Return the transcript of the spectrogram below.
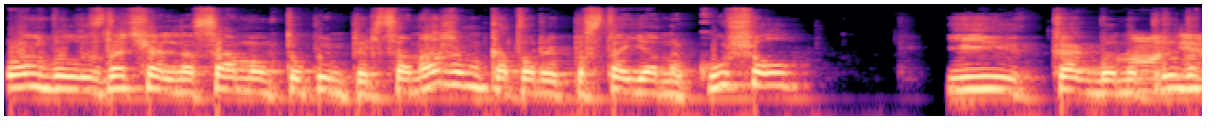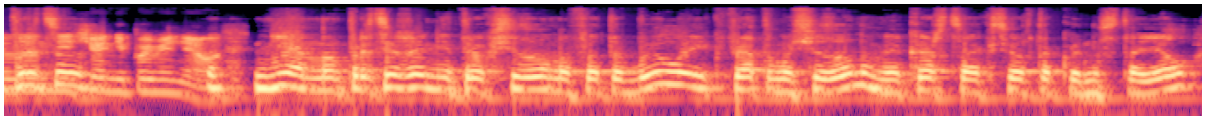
он был изначально самым тупым персонажем, который постоянно кушал. И как бы... Но на, на протяж... ничего не поменялось. Не, на протяжении трех сезонов это было, и к пятому сезону, мне кажется, актер такой настоял,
